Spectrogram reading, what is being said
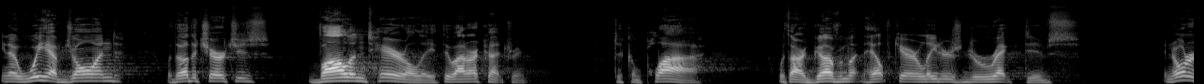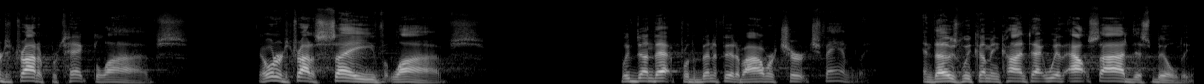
You know, we have joined with other churches voluntarily throughout our country to comply with our government and healthcare leaders' directives in order to try to protect lives, in order to try to save lives. We've done that for the benefit of our church family and those we come in contact with outside this building.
